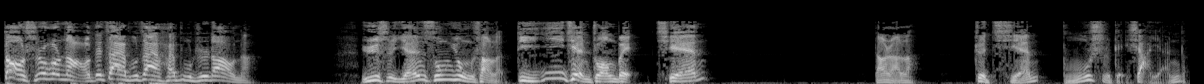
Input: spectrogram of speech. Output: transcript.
到时候脑袋在不在还不知道呢。于是严嵩用上了第一件装备钱。当然了，这钱不是给夏言的，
